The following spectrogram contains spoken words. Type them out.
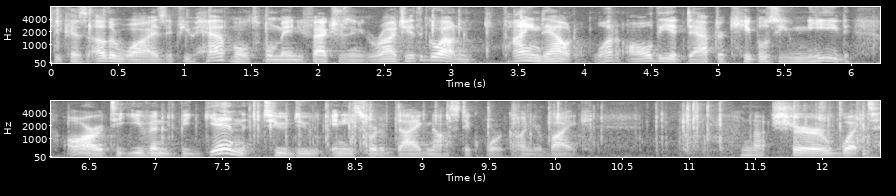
because otherwise, if you have multiple manufacturers in your garage, you have to go out and find out what all the adapter cables you need are to even begin to do any sort of diagnostic work on your bike. I'm not sure what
